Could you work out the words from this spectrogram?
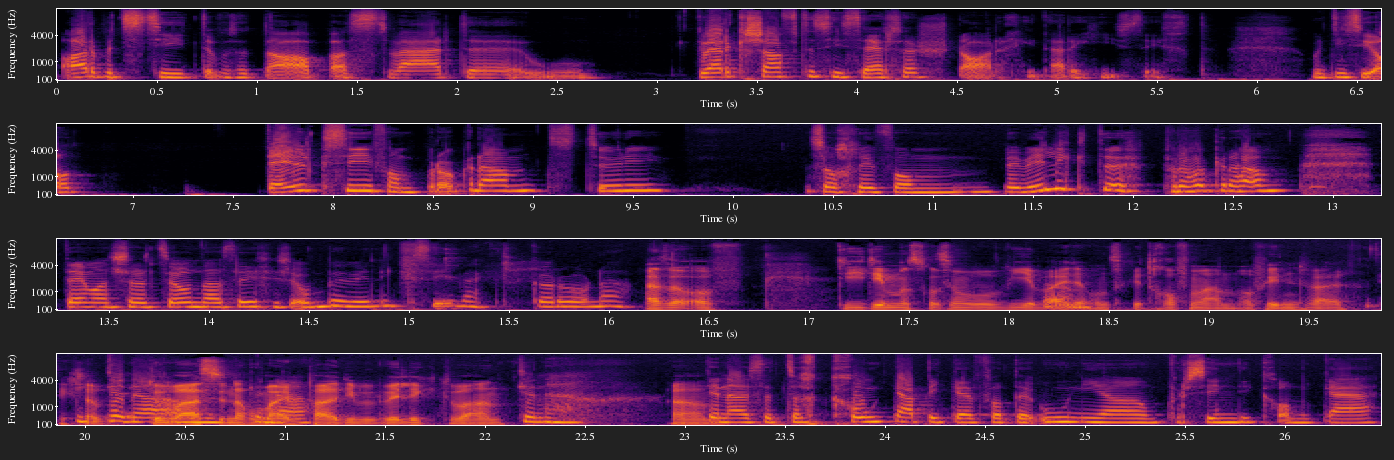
Arbeitszeiten, die da angepasst werden. Und die Gewerkschaften sind sehr, sehr stark in dieser Hinsicht. Und die waren auch Teil des Programms Zürich. So ein bisschen vom bewilligten Programm. Die Demonstration an sich war unbewilligt wegen Corona. Also auf die Demonstration, wo wir beide uns getroffen haben, auf jeden Fall. Ich glaube, genau, du warst ja noch genau. mal ein paar, die bewilligt waren. Genau. Ähm. Genau, es hat sich Kundgebungen von der Unia und von Syndikum gegeben,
